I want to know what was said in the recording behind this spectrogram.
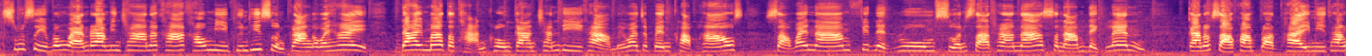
Exclusive วงแหวนรามอินทรานะคะ เขามีพื้นที่ส่วนกลางเอาไว้ให้ได้มาตรฐานโครงการชั้นดีค่ะ ไม่ว่าจะเป็นคลับเฮาส์สระว่ายน้ำฟิตเนสรูมสวนสาธารณะ สนามเด็กเล่น การรักษาความปลอดภัย มีทั้ง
